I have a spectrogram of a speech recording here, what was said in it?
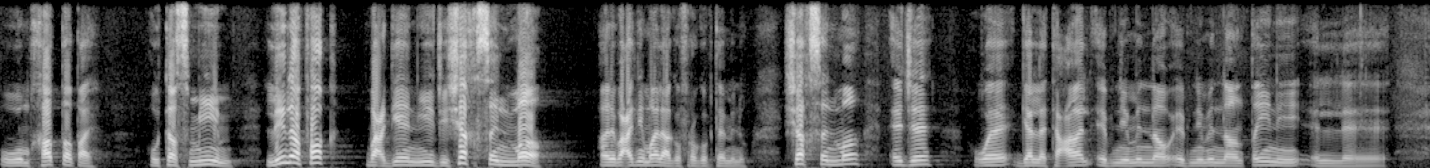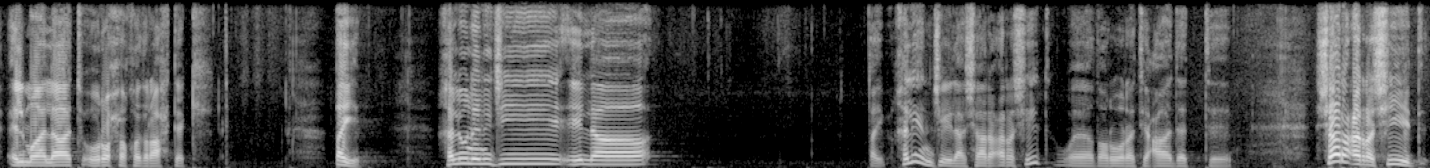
ومخططة وتصميم لنفق بعدين يجي شخص ما. أنا بعدني ما لاقي في رقبته منه. شخص ما اجى وقال له تعال ابني منا وابني منا انطيني المالات وروح خذ راحتك. طيب خلونا نجي إلى طيب خلينا نجي إلى شارع الرشيد وضرورة إعادة شارع الرشيد.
